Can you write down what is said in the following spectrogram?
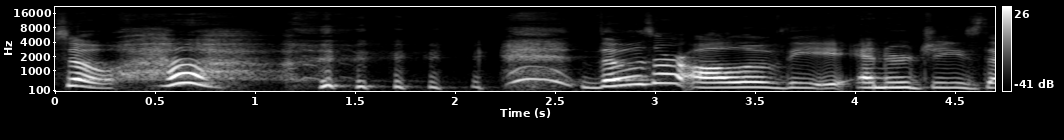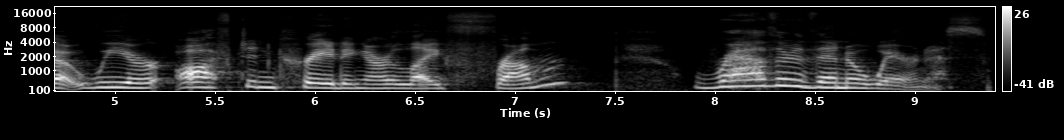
So, those are all of the energies that we are often creating our life from rather than awareness.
